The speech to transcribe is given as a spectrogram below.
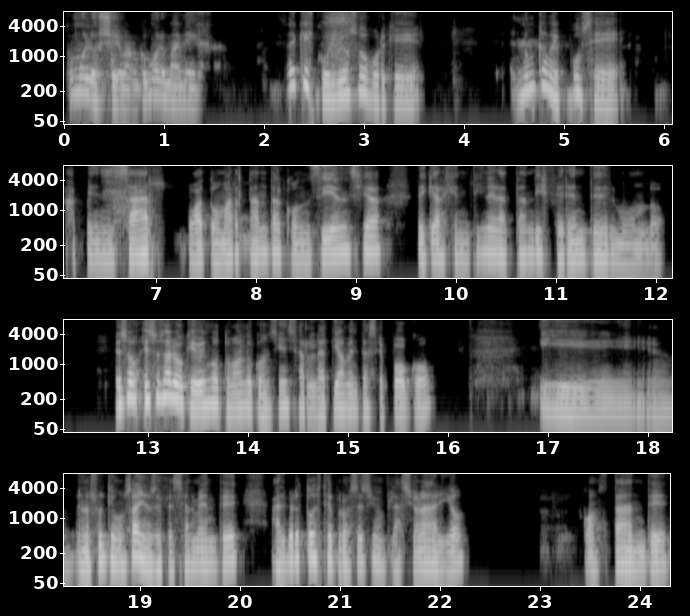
¿Cómo lo llevan? ¿Cómo lo manejan? ¿Sabes que es curioso? Porque nunca me puse a pensar o a tomar tanta conciencia de que Argentina era tan diferente del mundo. Eso, es algo que vengo tomando conciencia relativamente hace poco y en los últimos años especialmente, al ver todo este proceso inflacionario constante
